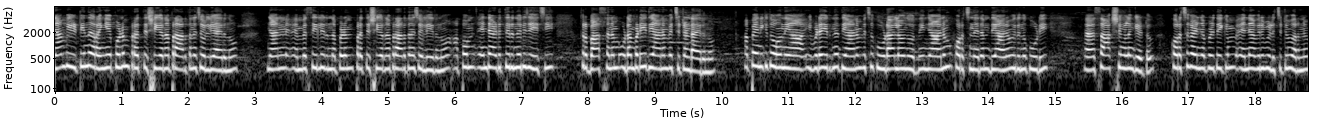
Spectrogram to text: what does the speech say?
ഞാൻ വീട്ടിൽ നിന്ന് ഇറങ്ങിയപ്പോഴും പ്രത്യക്ഷീകരണ പ്രാർത്ഥന ചൊല്ലിയായിരുന്നു. ഞാൻ എംബസിയിൽ ഇരുന്നപ്പോഴും പ്രത്യക്ഷീകരണ പ്രാർത്ഥന ചൊല്ലിയിരുന്നു. അപ്പം എന്റെ അടുത്തിരുന്നൊരു ചേച്ചി കൃപാസനം ഉടമ്പടി ധ്യാനം വെച്ചിട്ടുണ്ടായിരുന്നു. അപ്പോൾ എനിക്ക് തോന്നി ആ ഇവിടെ ഇരുന്ന് ധ്യാനം വെച്ച് കൂടാലോ എന്ന് തോന്നി ഞാനും കുറച്ച് നേരം ധ്യാനം ഇരുന്ന് കൂടി സാക്ഷ്യങ്ങളും കേട്ടു. കുറച്ച് കഴിഞ്ഞപ്പോഴത്തേക്കും എന്നെ അവർ വിളിച്ചിട്ടും പറഞ്ഞു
